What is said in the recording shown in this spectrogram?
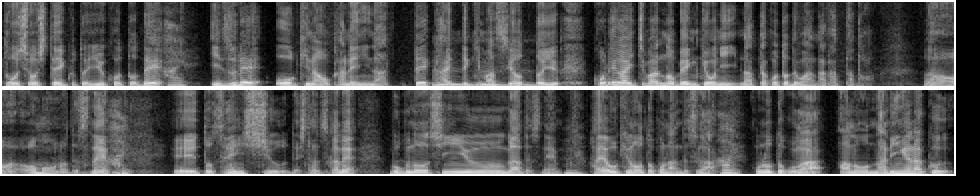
投資をしていくということで、はい、いずれ大きなお金になって、帰ってきますよという,、これが一番の勉強になったことではなかったと思うのですね。はいえーと、先週でしたですかね。僕の親友がですね、うん、早起きの男なんですが、はい、この男があの何気なく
